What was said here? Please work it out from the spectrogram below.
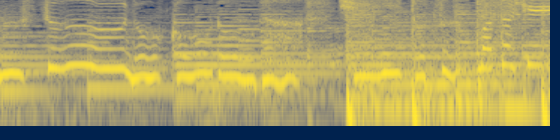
無数の鼓動が一つまた一つ。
